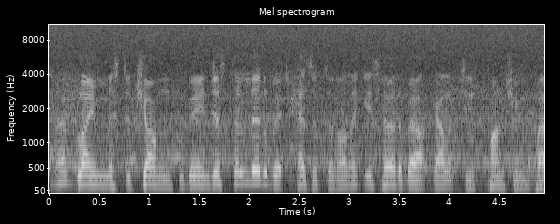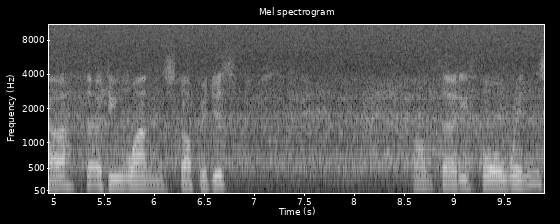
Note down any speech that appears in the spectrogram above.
I don't blame Mr. Chung for being just a little bit hesitant. I think he's heard about Galaxy's punching power, 31 stoppages on 34 wins.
